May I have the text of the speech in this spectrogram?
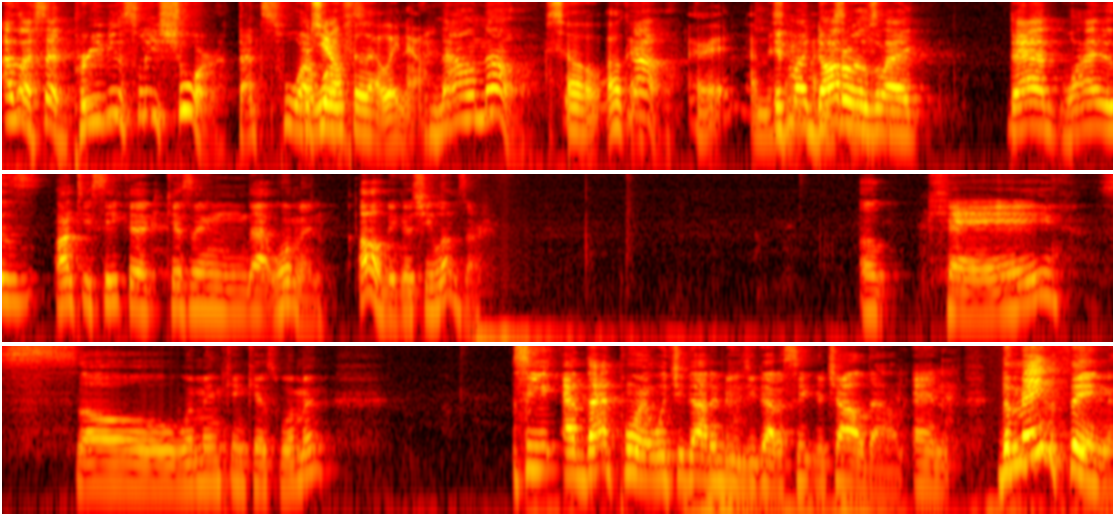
as I said previously, sure, that's who I but was. you don't feel that way now. Now, no. so okay. No. all right. I'm If my daughter was like, Dad, why is Auntie Sika kissing that woman? Oh, because she loves her. Okay. So women can kiss women? See, at that point, what you got to do is you got to sit your child down. And the main thing,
